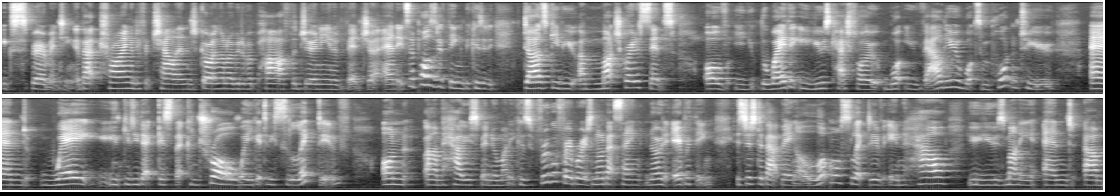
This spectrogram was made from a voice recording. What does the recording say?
experimenting, about trying a different challenge, going on a bit of a path, a journey, an adventure. And it's a positive thing because it does give you a much greater sense of you, the way that you use cash flow, what you value, what's important to you, and where it gives you that guess that control where you get to be selective on um, how you spend your money because frugal February is not about saying no to everything. It's just about being a lot more selective in how you use money. And um,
